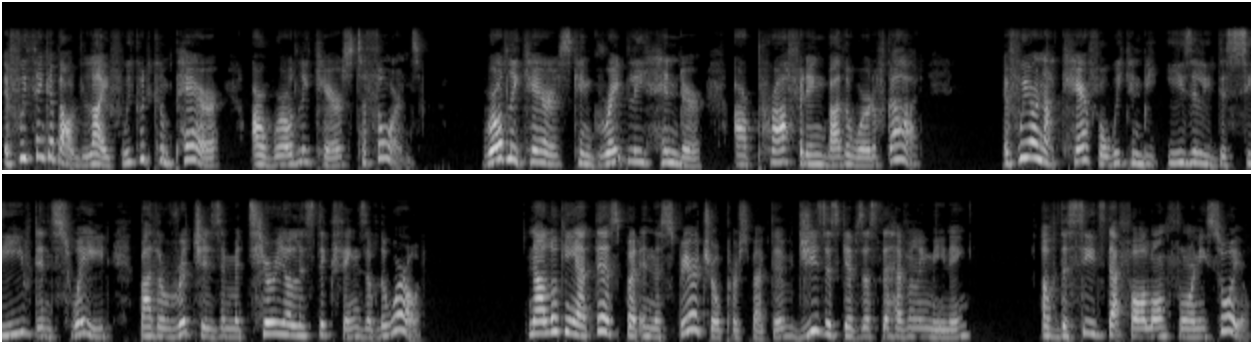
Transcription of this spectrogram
If we think about life, we could compare our worldly cares to thorns. Worldly cares can greatly hinder our profiting by the Word of God. If we are not careful, we can be easily deceived and swayed by the riches and materialistic things of the world. Now, looking at this, but in the spiritual perspective, Jesus gives us the heavenly meaning of the seeds that fall on thorny soil,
